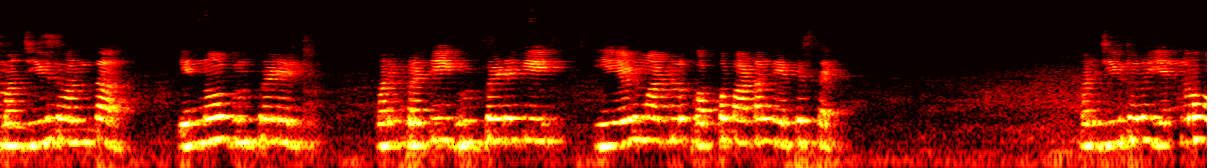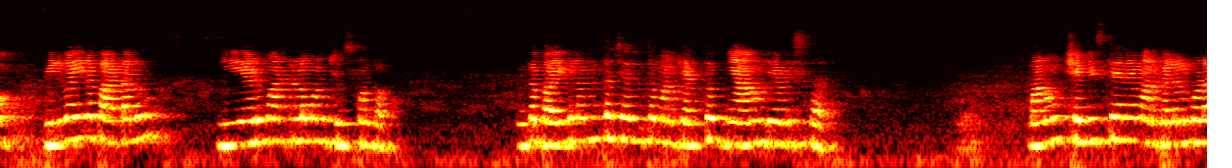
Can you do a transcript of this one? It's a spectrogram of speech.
మన జీవితం అంతా ఎన్నో గ్రూప్ ఫ్రైడేలు మనకి ప్రతి గ్రూప్ ఫ్రైడేకి ఈ ఏడు మాటలు గొప్ప పాఠాలు నేర్పిస్తాయి. మన జీవితంలో ఎన్నో విలువైన పాఠాలు ఈ ఏడు మాటల్లో మనం చూసుకుంటాం. ఇంకా బైబిల్ అంతా చదివితే మనకి ఎంతో జ్ఞానం దేవుడిస్తారు. మనం క్షమిస్తేనే మన పిల్లలు కూడా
